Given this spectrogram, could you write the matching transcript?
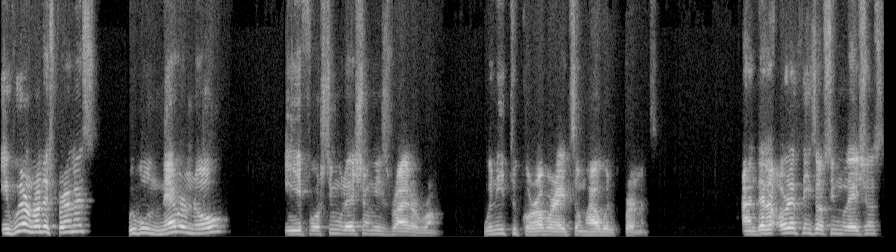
if we don't run experiments, we will never know if our simulation is right or wrong. We need to corroborate somehow with experiments. And there are other things of simulations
